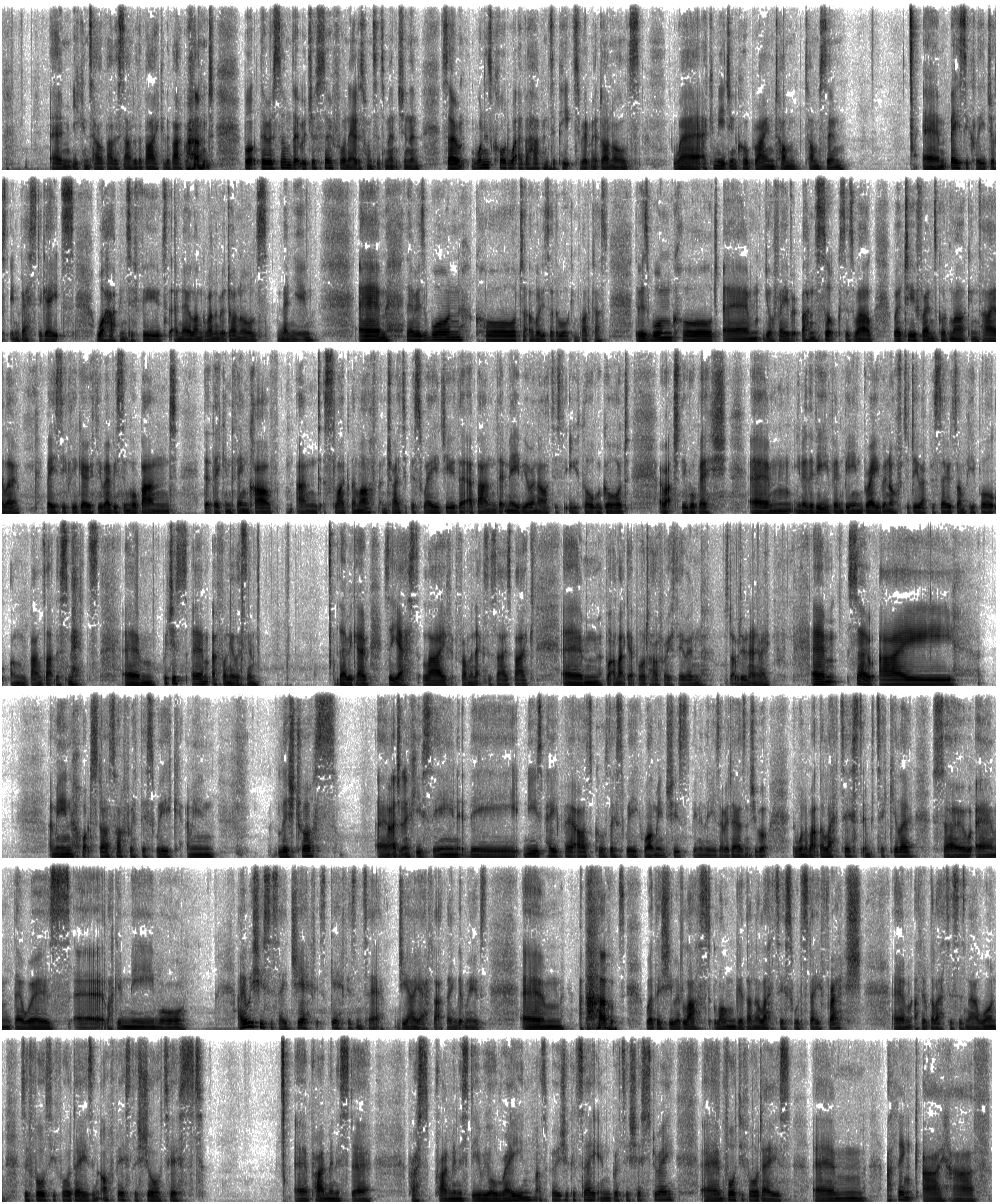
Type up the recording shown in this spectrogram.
um, you can tell by the sound of the bike in the background. But there are some that were just so funny, I just wanted to mention them. So, one is called Whatever Happened to Pizza at McDonald's, where a comedian called Brian Tom- Thompson um, basically just investigates what happened to foods that are no longer on the McDonald's menu. Um, there is one called, I've already said the Walking Podcast. There is one called um, Your Favourite Band Sucks as well, where two friends called Mark and Tyler basically go through every single band that they can think of and slag them off and try to persuade you that a band that maybe or an artist that you thought were good are actually rubbish. Um, you know, they've even been brave enough to do episodes on people on bands like the Smiths, um, which is um, a funny listen. There we go. So yes, live from an exercise bike, um, but I might get bored halfway through and stop doing it anyway. Um, so I I mean, what to start off with this week? I mean, Liz Truss. Uh, I don't know if you've seen the newspaper articles this week. Well, I mean, she's been in the news every day, hasn't she? But the one about the lettuce in particular. So um, there was uh, like a meme or I always used to say GIF. It's GIF, isn't it? GIF, that thing that moves. Um, about whether she would last longer than a lettuce would stay fresh. Um, I think the lettuce is now won. So 44 days in office, the shortest uh, prime minister prime ministerial reign, I suppose you could say, in British history. Um, 44 days. Um, I think I have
